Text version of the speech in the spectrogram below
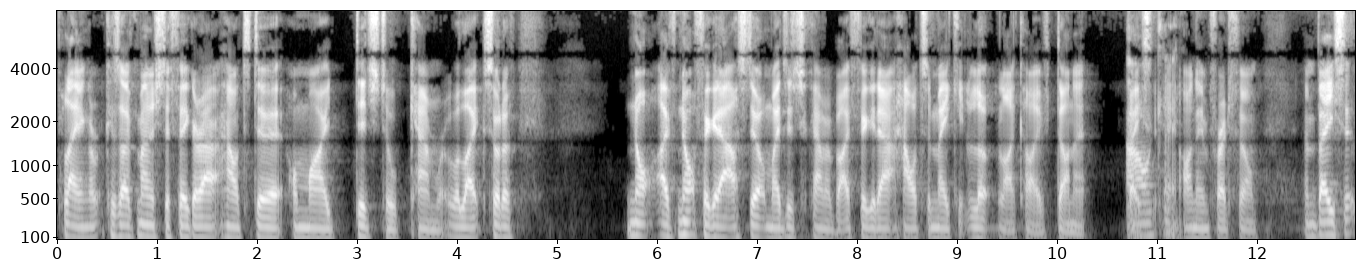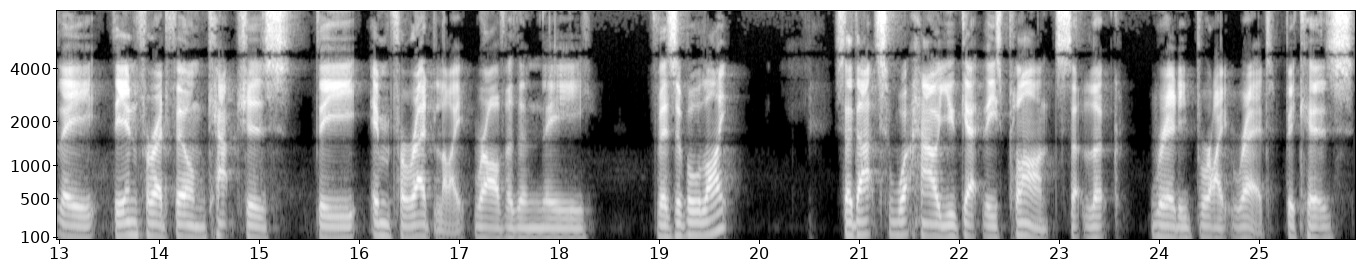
playing because i've managed to figure out how to do it on my digital camera. Or like sort of not i've not figured out how to do it on my digital camera but i figured out how to make it look like i've done it Oh, basically okay. on infrared film. And basically the infrared film captures the infrared light rather than the visible light. So that's what how you get these plants that look really bright red because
